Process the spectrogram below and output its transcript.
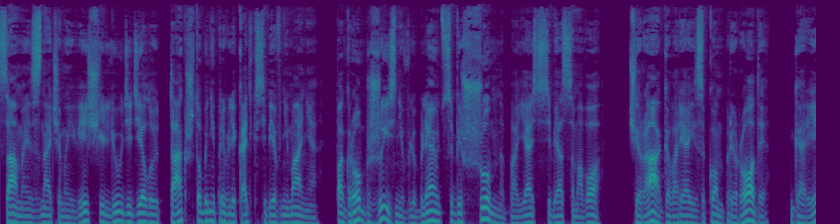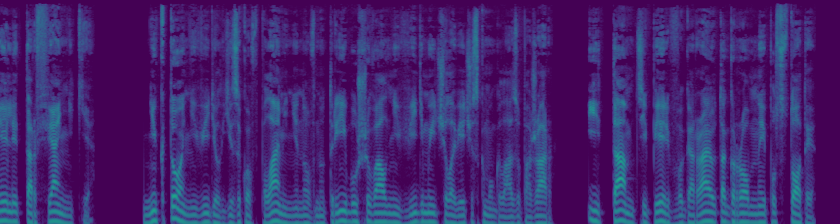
Самые значимые вещи люди делают так, чтобы не привлекать к себе внимания. По гроб жизни влюбляются бесшумно, боясь себя самого. Вчера, говоря языком природы, горели торфянники. Никто не видел языков пламени, но внутри бушевал невидимый человеческому глазу пожар. И там теперь выгорают огромные пустоты.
